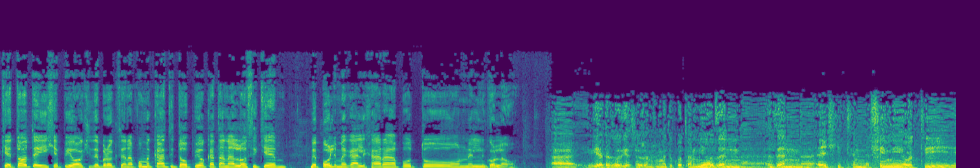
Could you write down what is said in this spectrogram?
Και τότε είχε πει: Όχι, δεν πρόκειται να πούμε κάτι το οποίο καταναλώθηκε με πολύ μεγάλη χαρά από τον ελληνικό λαό. Uh, ιδιαίτερα το Διεθνές Νομισματικό Ταμείο δεν, δεν έχει την φήμη ότι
